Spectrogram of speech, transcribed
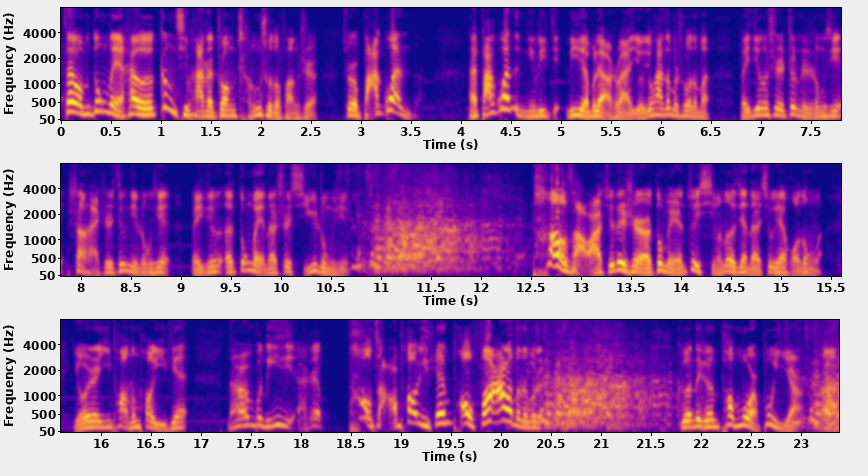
在我们东北还有个更奇葩的装成熟的方式，就是拔罐子。哎，拔罐子你理解理解不了是吧？有句话这么说的嘛：北京是政治中心，上海是经济中心，北京呃东北呢是洗浴中心。泡澡啊，绝对是东北人最喜闻乐见的休闲活动了。有的人一泡能泡一天，哪有人不理解？这泡澡泡一天泡发了吗？那不是？哥，那跟泡沫不一样啊。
